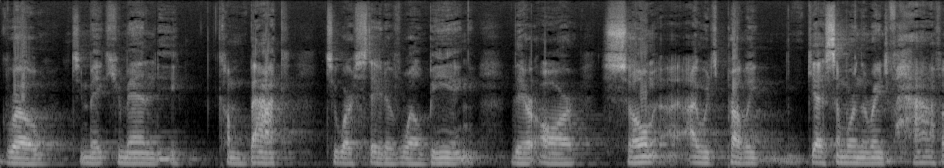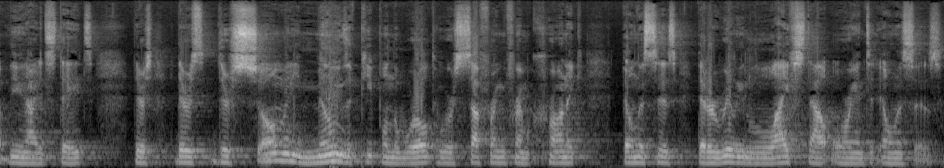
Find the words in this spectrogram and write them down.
grow, to make humanity come back to our state of well being. There are so, I would probably guess somewhere in the range of half of the United States. There's, there's, there's so many millions of people in the world who are suffering from chronic illnesses that are really lifestyle oriented illnesses.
